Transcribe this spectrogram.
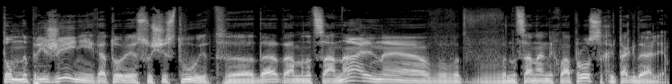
том напряжении, которое существует, э, да, там, национальное, в, в национальных вопросах и так далее.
